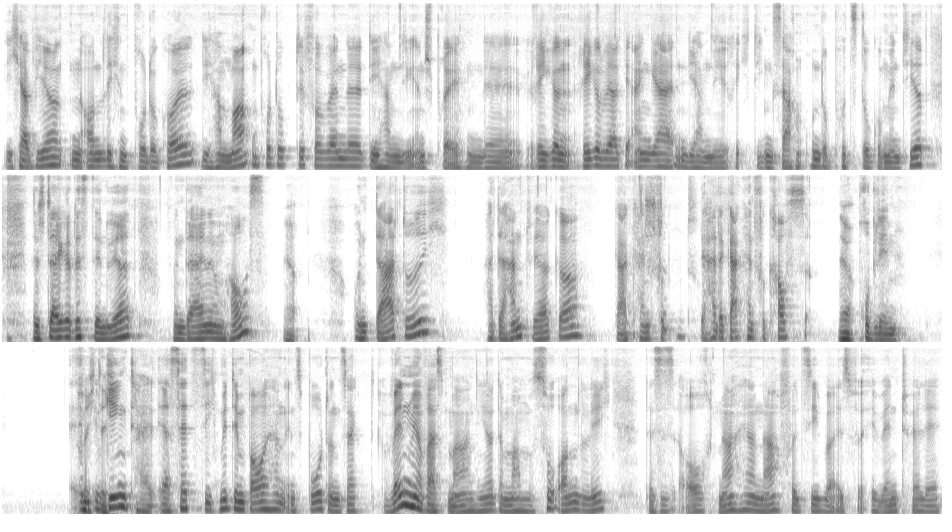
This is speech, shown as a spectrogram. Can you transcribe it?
ich habe hier ein ordentliches Protokoll, die haben Markenprodukte verwendet, die haben die entsprechenden Regel, Regelwerke eingehalten, die haben die richtigen Sachen unter Putz dokumentiert. Dann steigert es den Wert von deinem Haus. Ja. Und dadurch hat der Handwerker gar kein, der hatte gar kein Verkaufsproblem. Ja. Im, Im, Gegenteil, er setzt sich mit dem Bauherrn ins Boot und sagt, wenn wir was machen hier, dann machen wir es so ordentlich, dass es auch nachher nachvollziehbar ist für eventuelle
